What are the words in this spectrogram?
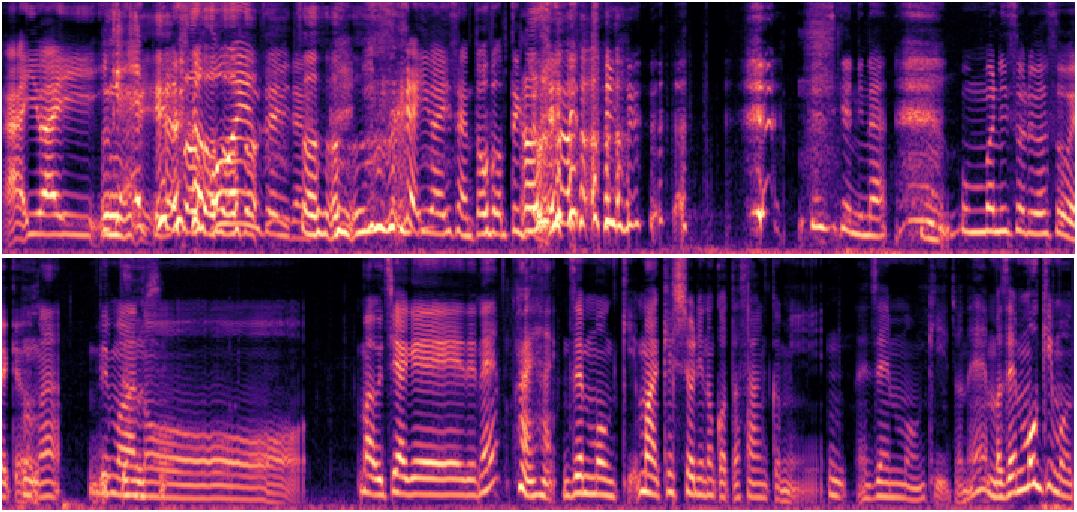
あ岩井いう。ん。けって応援勢みたいな。そうそうそう。いつか岩井さんと踊ってくれ。っていう。確かにな。ほんまにそれはそうやけどな、でもあのーまあ打ち上げでねはいはい。全問期まあ決勝に残った3組、うん。全問期とね、まあ、全問期も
